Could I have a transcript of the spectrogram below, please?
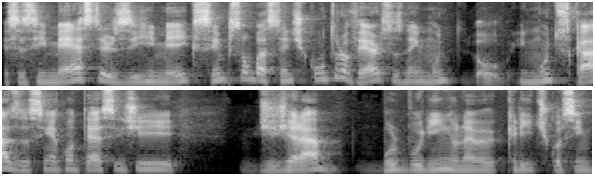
esses remasters e remakes sempre são bastante controversos, né? Em, muito, em muitos casos, assim, acontece de, de gerar burburinho, né? Crítico, assim.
